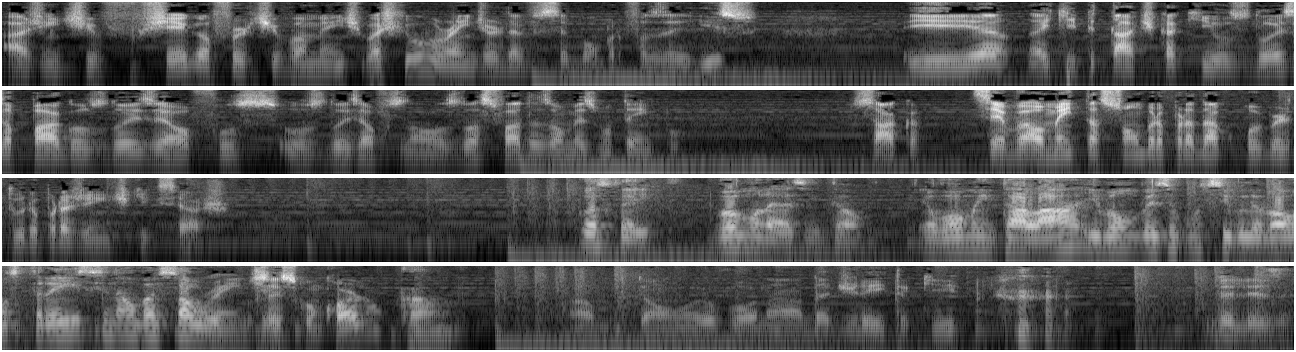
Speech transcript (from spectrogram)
a gente chega furtivamente. Eu acho que o Ranger deve ser bom pra fazer isso. E a, equipe tática aqui, os dois apagam os dois elfos, os dois elfos não, as duas fadas ao mesmo tempo. Saca? Você aumenta a sombra pra dar cobertura pra gente. O que, que você acha? Gostei. Vamos nessa então. Eu vou aumentar lá e vamos ver se eu consigo levar os três, senão vai só o Ranger. Vocês concordam? Vamos. Então eu vou na da direita aqui. Beleza.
